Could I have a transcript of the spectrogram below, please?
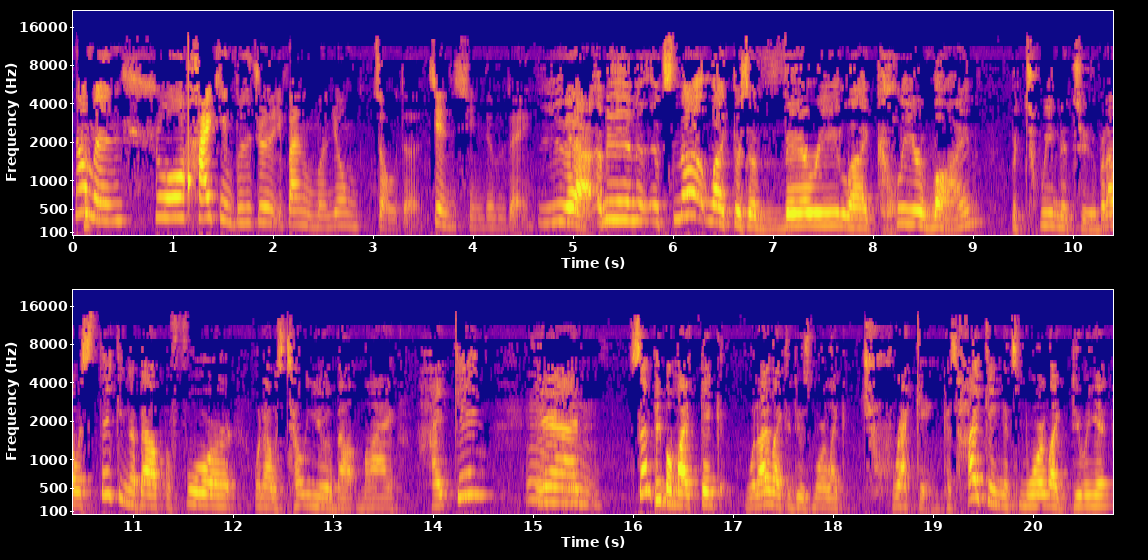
那我们说 hiking 不是就是一般我们用走的践行，对不对？ Yeah, I mean, it's not like there's a very like clear line between the two. But I was thinking about before when I was telling you about my hiking, and some people might think what I like to do is more like trekking because hiking it's more like doing it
